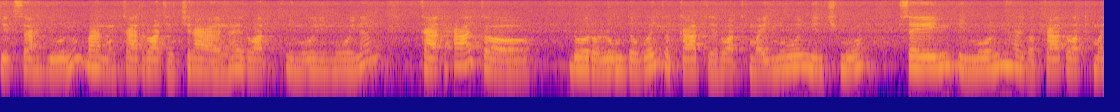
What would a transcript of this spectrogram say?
ជាតិសាសន៍យួននោះបានបង្កើតរដ្ឋជាច្រើនហើយរដ្ឋនីមួយៗហ្នឹងកើតហើយក៏ ដួលរលំទៅវិញក៏កើតជារដ្ឋថ្មីមួយមានឈ្មោះផ្សេងពីមុនហើយក៏កើតរដ្ឋថ្មី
